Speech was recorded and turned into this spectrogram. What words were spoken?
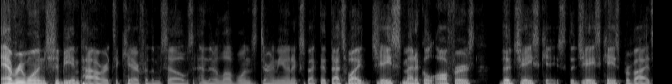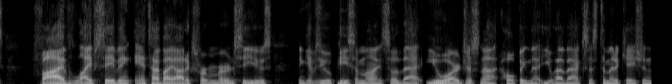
everyone should be empowered to care for themselves and their loved ones during the unexpected. That's why Jase Medical offers the Jase case. The Jase case provides five life saving antibiotics for emergency use and gives you a peace of mind so that you are just not hoping that you have access to medication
